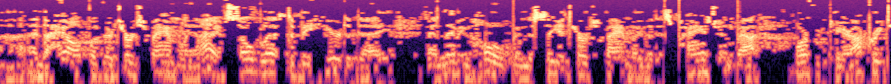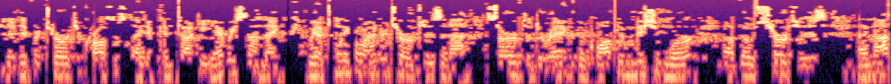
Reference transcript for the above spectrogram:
uh, and the help of their church family. And I am so blessed to be here today at Living Hope and to see a church family that is passionate about orphan care. I preach at a different church across the state of Kentucky every Sunday. We have 2,400 churches, and I serve to direct the cooperative mission work of those churches. And not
